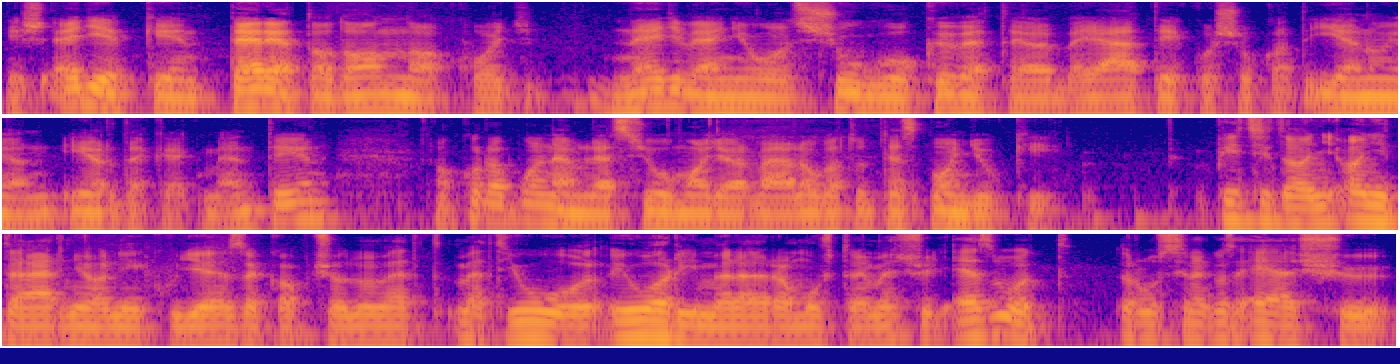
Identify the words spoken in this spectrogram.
és egyébként teret ad annak, hogy 48 súgó követel be játékosokat ilyen-olyan érdekek mentén, akkor abból nem lesz jó magyar válogatott, ezt mondjuk ki. Picit annyi, annyit árnyalnék ugye ezzel kapcsolatban, mert, mert jó, jó rímel erre a mostani meccs, hogy ez volt Rosszinak az első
